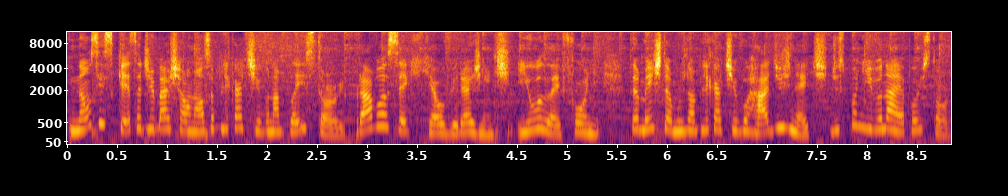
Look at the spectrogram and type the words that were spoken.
Não se esqueça de baixar o nosso aplicativo na Play Store. Para você que quer ouvir a gente e usa iPhone, também estamos no aplicativo Radiosnet, disponível na Apple Store.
